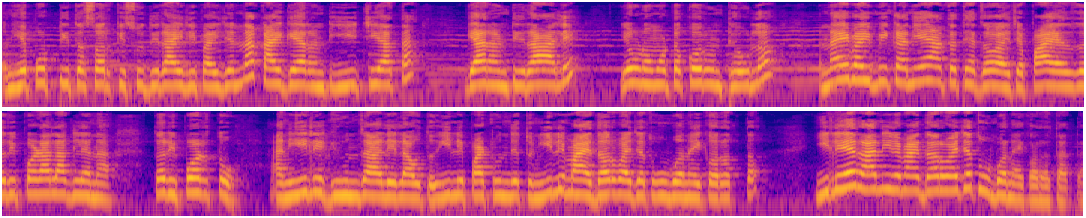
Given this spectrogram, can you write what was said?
आणि हे पोट्टी तर सरकी सुधी राहिली पाहिजे ना काय गॅरंटी हिची आता? गॅरंटी राहिले. एवढं मोठं करून ठेवलं. नाही बाई मी का नाही आता त्या जवळच्या पाया जरी पडा लागल्या ना तरी पडतो. आणि इले घेऊन जायला लावतो. इले पाठवून देतो इले माझ्या दरवाजात उभं नाही करत तर. इले राणीले माझ्या दरवाजात उभं नाही करत आता.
